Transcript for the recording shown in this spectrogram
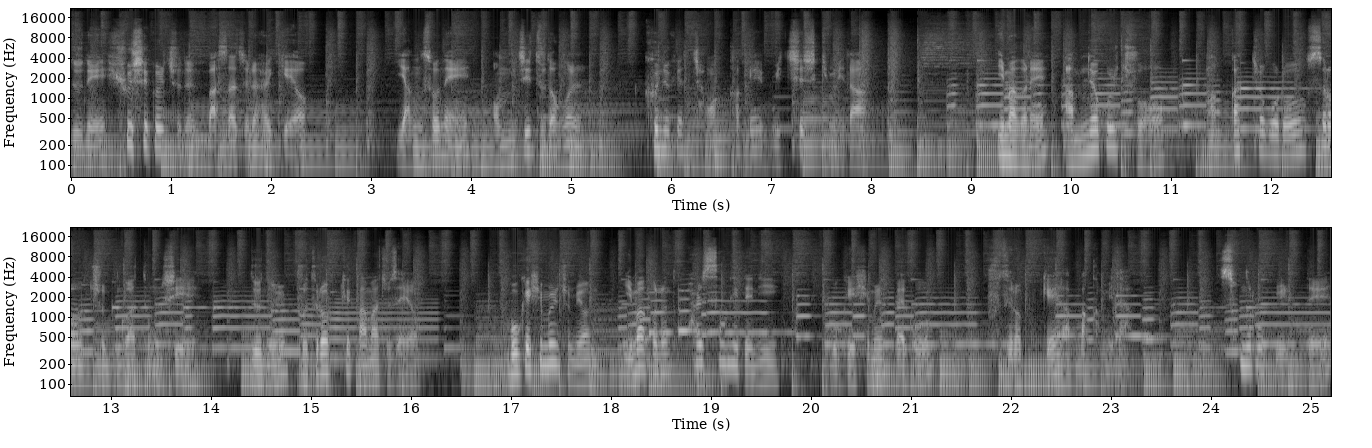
눈에 휴식을 주는 마사지를 할게요. 양손의 엄지 두덩을 근육에 정확하게 위치시킵니다. 이마근에 압력을 주어 바깥쪽으로 쓸어줌과 동시에 눈을 부드럽게 감아주세요. 목에 힘을 주면 이마근은 활성이 되니 목에 힘을 빼고 부드럽게 압박합니다. 손으로 밀 때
